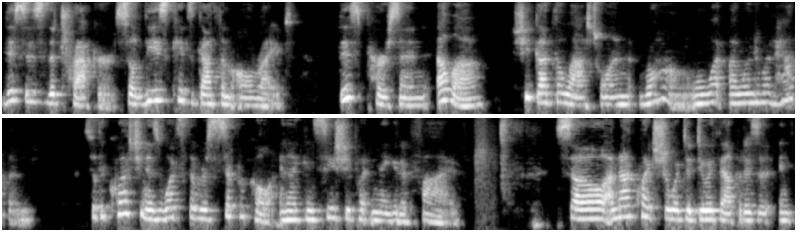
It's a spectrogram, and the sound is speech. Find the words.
this is the tracker. So these kids got them all right. This person, Ella, she got the last one wrong. Well, what I wonder what happened. So the question is, what's the reciprocal? And I can see she put negative five. So I'm not quite sure what to do with that, but as a,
